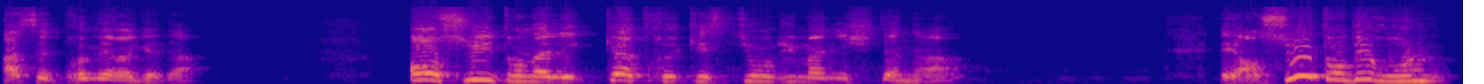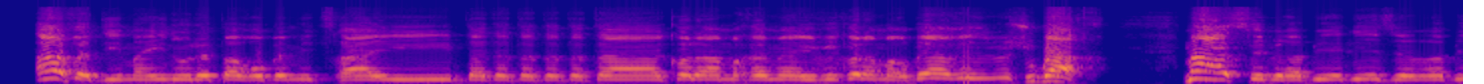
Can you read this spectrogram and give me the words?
à cette première Agada. Ensuite, on a les quatre questions du Manishtana. Et ensuite, on déroule. Avadim Aïno le paro ta ta ta ta ta ta, kol amarbe meshubach. מעשה ברבי אליעזר ורבי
